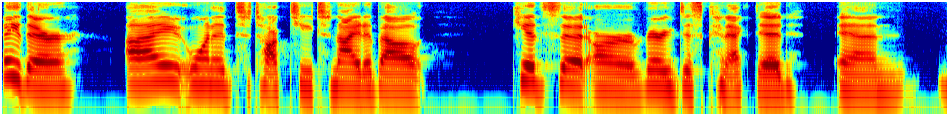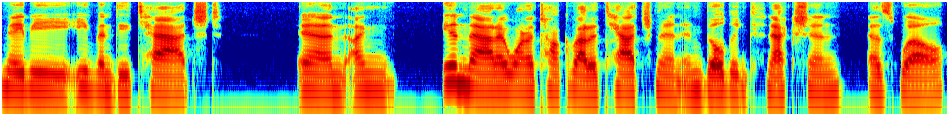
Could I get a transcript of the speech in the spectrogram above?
Hey there. I wanted to talk to you tonight about kids that are very disconnected and maybe even detached. And I'm in that, I want to talk about attachment and building connection as well.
